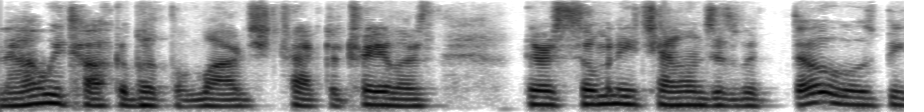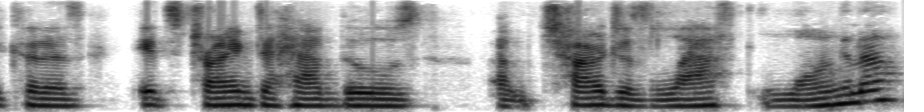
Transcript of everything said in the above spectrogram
Now we talk about the large tractor trailers. There are so many challenges with those because it's trying to have those um, charges last long enough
